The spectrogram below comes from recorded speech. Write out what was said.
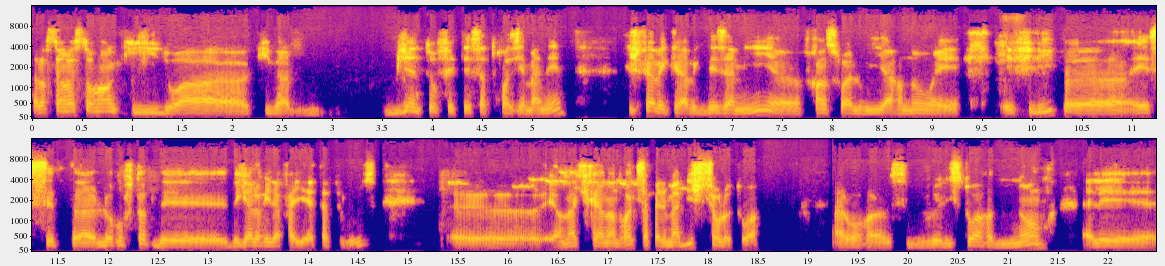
alors c'est un restaurant qui doit, euh, qui va bientôt fêter sa troisième année. Que je fais avec avec des amis, euh, François, Louis, Arnaud et, Philippe. et c'est le rooftop des, des Galeries Lafayette à Toulouse. et on a créé un endroit qui s'appelle Ma biche sur le toit. Alors, euh, si vous voulez l'histoire du nom, elle est,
